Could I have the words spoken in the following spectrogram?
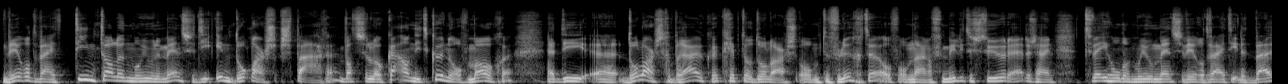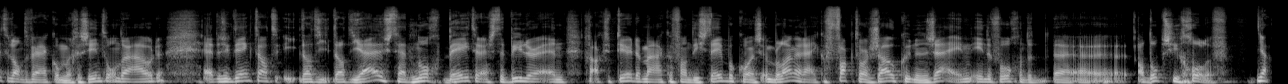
wereldwijd tientallen miljoenen mensen die in dollars sparen, wat ze lokaal niet kunnen of mogen, die uh, dollars gebruiken, crypto-dollars, om te vluchten of om naar een familie te sturen. Er zijn 200 miljoen mensen wereldwijd die in het buitenland werken om een gezin te onderhouden. Dus ik denk dat, dat, dat juist het nog beter en stabieler en geaccepteerder maken van die stablecoins een belangrijke factor zou kunnen zijn in de volgende uh, adoptiegolf. Ja,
